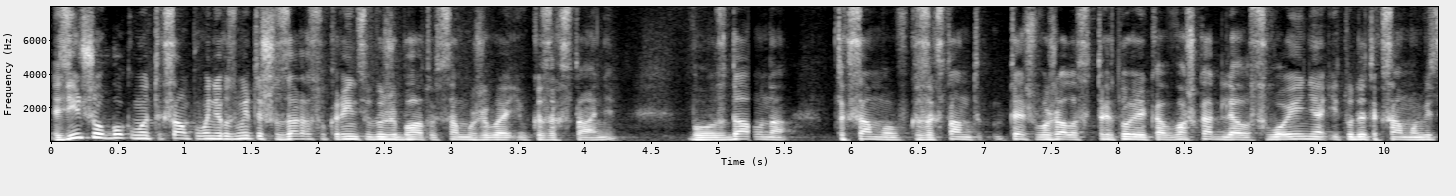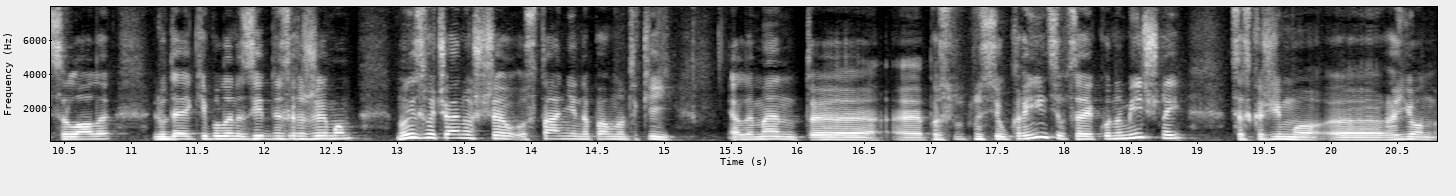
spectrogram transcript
З іншого боку, ми так само повинні розуміти, що зараз українців дуже багато само живе і в Казахстані, бо здавна так само в Казахстан теж вважалася територія, яка важка для освоєння, і туди так само відсилали людей, які були не згідні з режимом. Ну і звичайно, ще останній, напевно, такий. Елемент е, е, присутності українців це економічний, це, скажімо, е, район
